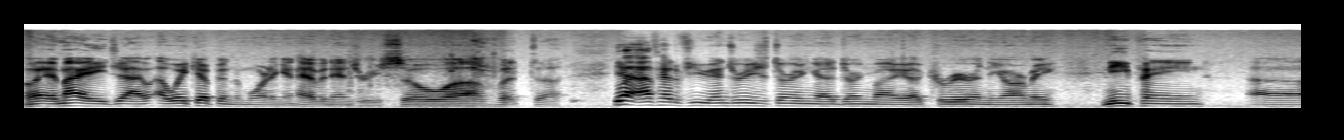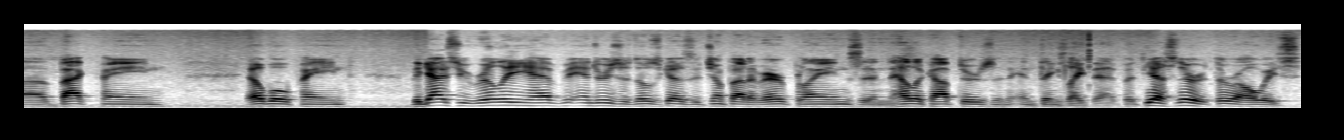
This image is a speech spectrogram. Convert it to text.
Well, at my age, I, I wake up in the morning and have an injury. So, uh, but uh, yeah, I've had a few injuries during uh, during my uh, career in the Army: knee pain, uh, back pain, elbow pain. The guys who really have injuries are those guys that jump out of airplanes and helicopters and, and things like that. But yes, they're they're always.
